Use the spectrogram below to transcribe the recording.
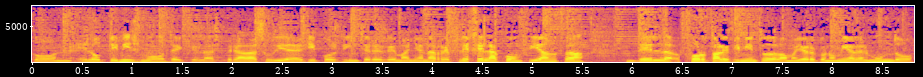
con el optimismo de que la esperada subida de tipos de interés de mañana refleje la confianza del fortalecimiento de la mayor economía del mundo.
